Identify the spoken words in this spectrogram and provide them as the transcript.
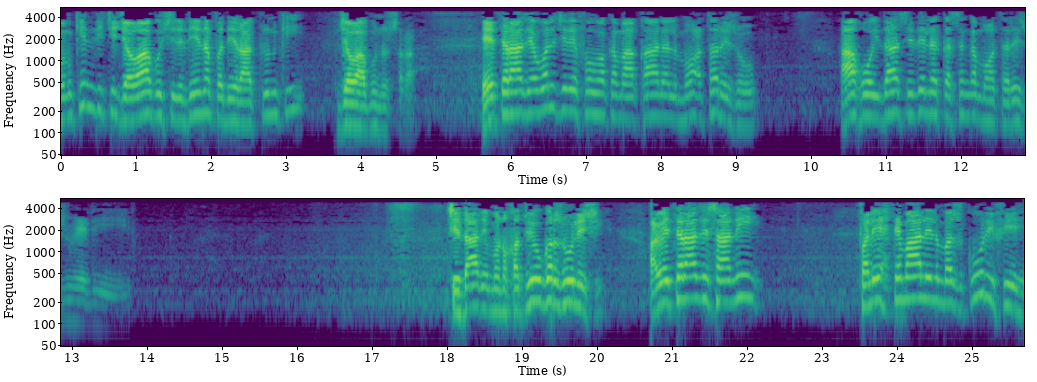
ممکن دي چې جواب وشي د دینه په دې راتلون کې جوابونو سره اعتراض اول چې فهو کما قال المعترض هغه وېدا چې د لکه څنګه معترض وې دي چې دا د منقطعو ګرځول شي او اعتراض ثانی فالاحتمال المذکور فيه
